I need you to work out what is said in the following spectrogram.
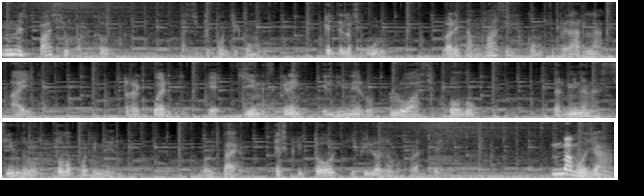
un espacio para todos, así que ponte cómodo, que te lo aseguro, lo haré tan fácil como superarla a ella. Recuerden que quienes creen que el dinero lo hace todo, terminan haciéndolo todo por dinero. Voltaire, escritor y filósofo francés. ¡Vamos ya!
